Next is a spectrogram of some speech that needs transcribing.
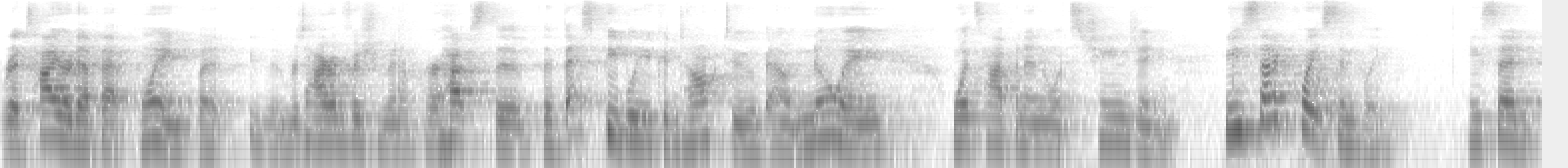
retired at that point, but retired fishermen are perhaps the, the best people you can talk to about knowing what's happening and what's changing. He said it quite simply. He said,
